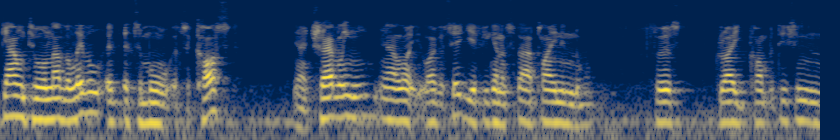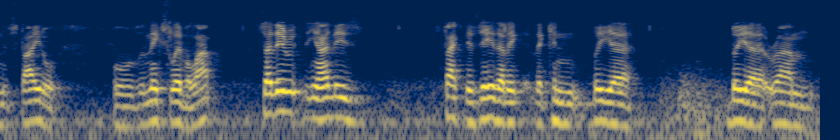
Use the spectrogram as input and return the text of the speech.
going to another level, it, it's a more, it's a cost you know, travelling, you know, like, like I said, if you're going to start playing in the first grade competition in the state or, or the next level up, so there, you know, there's factors there that that can be a be a um,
